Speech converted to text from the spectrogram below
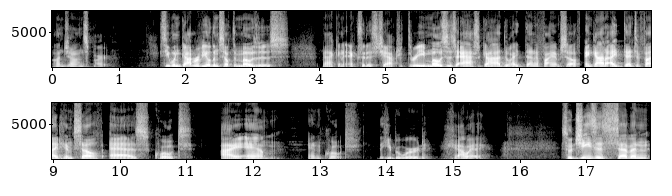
on John's part. See, when God revealed himself to Moses back in Exodus chapter 3, Moses asked God to identify himself, and God identified himself as, quote, I am, end quote. The Hebrew word Yahweh. So Jesus' seven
